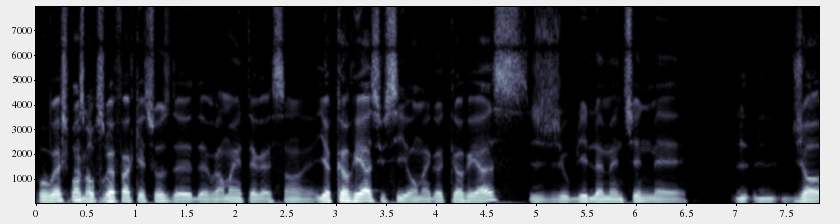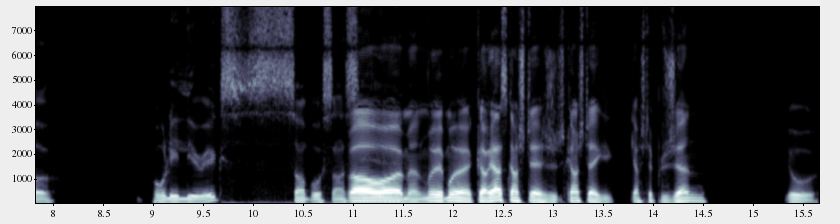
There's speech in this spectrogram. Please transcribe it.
pour vrai, je pense qu'on morceau. pourrait faire quelque chose de, de vraiment intéressant. Il y a Coréas aussi, oh my god, Coréas, j'ai oublié de le mention, mais genre, pour les lyrics, 100%. c'est- Ah ouais, man. Moi, moi Corias, quand j'étais quand j'étais quand j'étais plus jeune, yo,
